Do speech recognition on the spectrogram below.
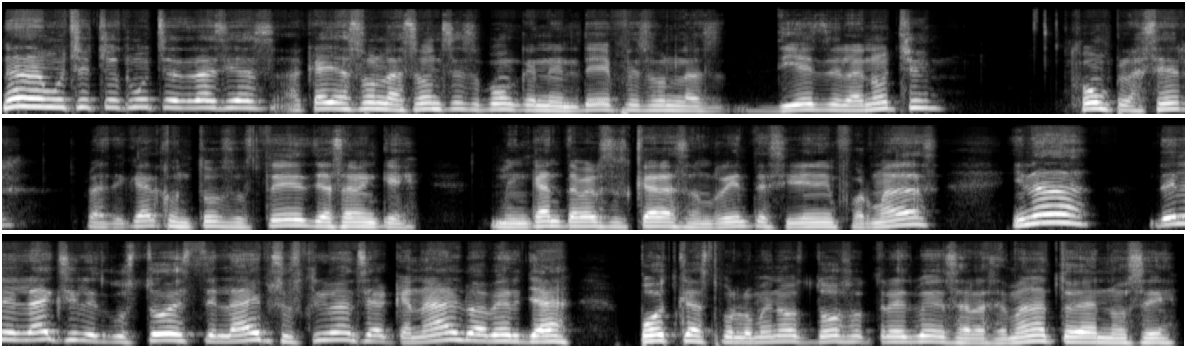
nada, muchachos, muchas gracias. Acá ya son las 11, supongo que en el DF son las 10 de la noche. Fue un placer platicar con todos ustedes. Ya saben que me encanta ver sus caras sonrientes y bien informadas. Y nada, Denle like si les gustó este live, suscríbanse al canal, va a haber ya podcast por lo menos dos o tres veces a la semana, todavía no sé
